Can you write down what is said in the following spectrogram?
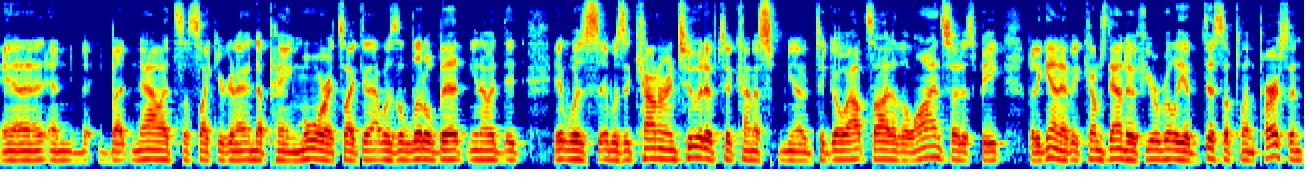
and and but now it's just like you're going to end up paying more. It's like that was a little bit, you know, it it, it was it was a counterintuitive to kind of you know to go outside of the line, so to speak. But again, if it comes down to if you're really a disciplined person,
